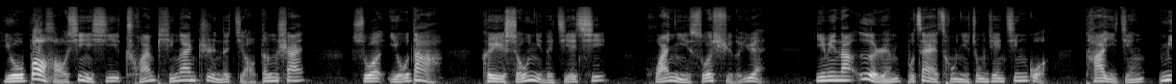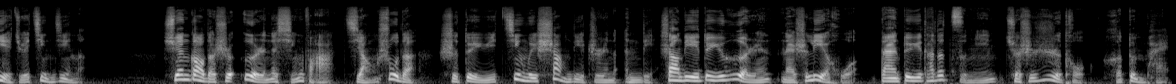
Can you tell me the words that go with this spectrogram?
有报好信息传平安之人的脚登山，说犹大可以守你的节期，还你所许的愿，因为那恶人不再从你中间经过，他已经灭绝尽尽了。宣告的是恶人的刑罚，讲述的是对于敬畏上帝之人的恩典。上帝对于恶人乃是烈火，但对于他的子民却是日头和盾牌。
